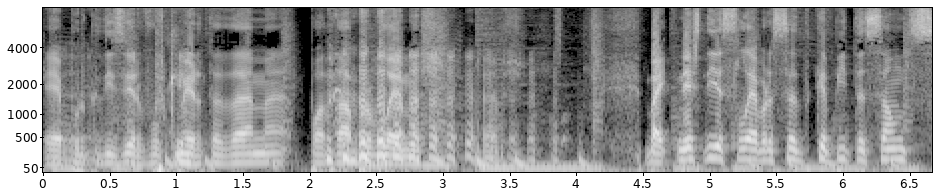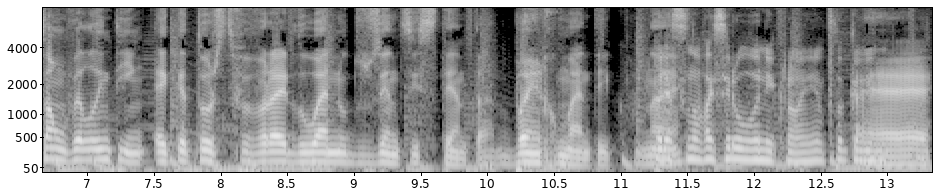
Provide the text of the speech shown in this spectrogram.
É porque dizer vou comer-te a dama pode dar problemas. Bem, neste dia celebra-se a decapitação de São Valentim, a 14 de fevereiro do ano 270. Bem romântico, não é? Parece que não vai ser o único, não é? Pelo caminho. É.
